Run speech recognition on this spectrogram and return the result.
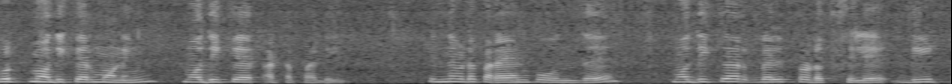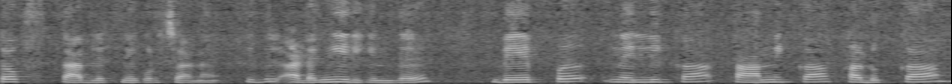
ഗുഡ് മോദിക്കർ മോർണിംഗ് മോദിക്കർ അട്ടപ്പാടി. ഇന്നിവിടെ പറയാൻ പോകുന്നത് മോദിക്കർ വെൽ പ്രൊഡക്ട്സിലെ ഡീടോക്സ് ടാബ്ലറ്റിനെ കുറിച്ചാണ്. ഇതിൽ അടങ്ങിയിരിക്കുന്നത് വേപ്പ് നെല്ലിക്ക താന്നിക്ക കടുക്ക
